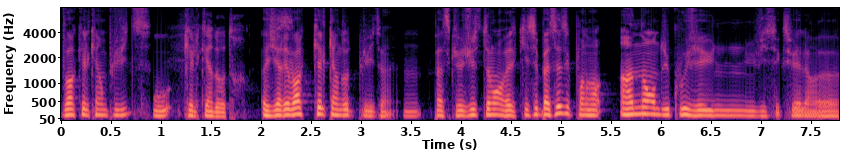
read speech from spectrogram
voir quelqu'un plus vite? Ou quelqu'un d'autre? J'irai voir quelqu'un d'autre plus vite. ouais. Mm. Parce que justement, en fait, ce qui s'est passé, c'est que pendant un an, du coup, j'ai eu une vie sexuelle euh,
